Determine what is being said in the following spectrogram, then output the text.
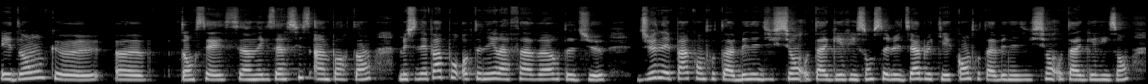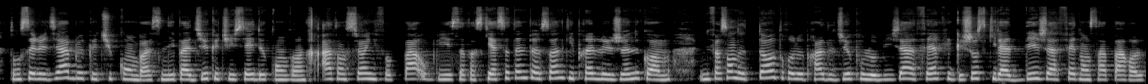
Et donc, euh, euh, donc c'est un exercice important, mais ce n'est pas pour obtenir la faveur de Dieu. Dieu n'est pas contre ta bénédiction ou ta guérison, c'est le diable qui est contre ta bénédiction ou ta guérison. Donc c'est le diable que tu combats, ce n'est pas Dieu que tu essayes de convaincre. Attention, il ne faut pas oublier ça, parce qu'il y a certaines personnes qui prennent le jeûne comme une façon de tordre le bras de Dieu pour l'obliger à faire quelque chose qu'il a déjà fait dans sa parole.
